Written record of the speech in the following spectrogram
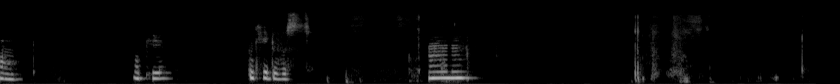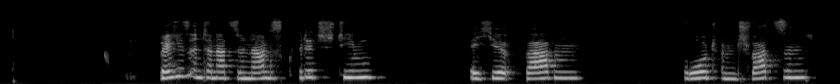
Hm. Okay. Okay, du bist. Mhm. Welches internationales Quidditch-Team, welche Farben rot und schwarz sind,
